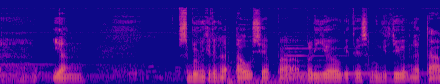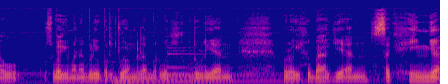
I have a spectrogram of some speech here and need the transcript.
Uh, yang sebelumnya kita nggak tahu siapa beliau gitu ya. Sebelum kita juga nggak tahu sebagaimana beliau berjuang dalam berbagi kepedulian berbagi kebahagiaan sehingga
